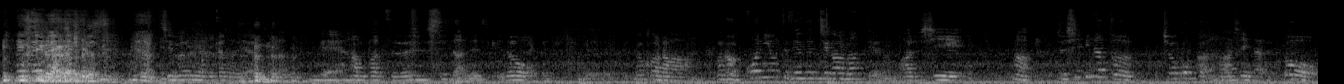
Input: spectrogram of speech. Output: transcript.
自分のやり方でやるからって反発してたんですけどだから、まあ、学校によって全然違うなっていうのもあるし、まあ、女子美だと彫刻家の話になると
